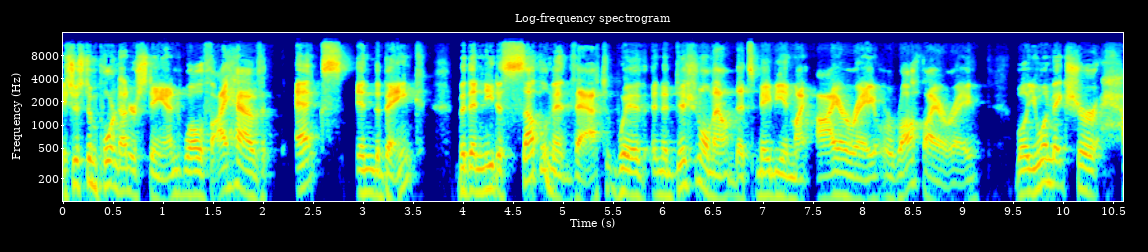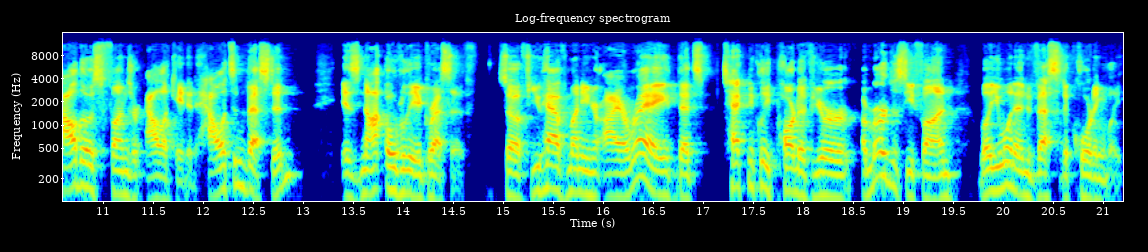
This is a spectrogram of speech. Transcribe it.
It's just important to understand well, if I have X in the bank, but then need to supplement that with an additional amount that's maybe in my IRA or Roth IRA, well, you want to make sure how those funds are allocated, how it's invested is not overly aggressive. So if you have money in your IRA that's technically part of your emergency fund, well, you want to invest it accordingly.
